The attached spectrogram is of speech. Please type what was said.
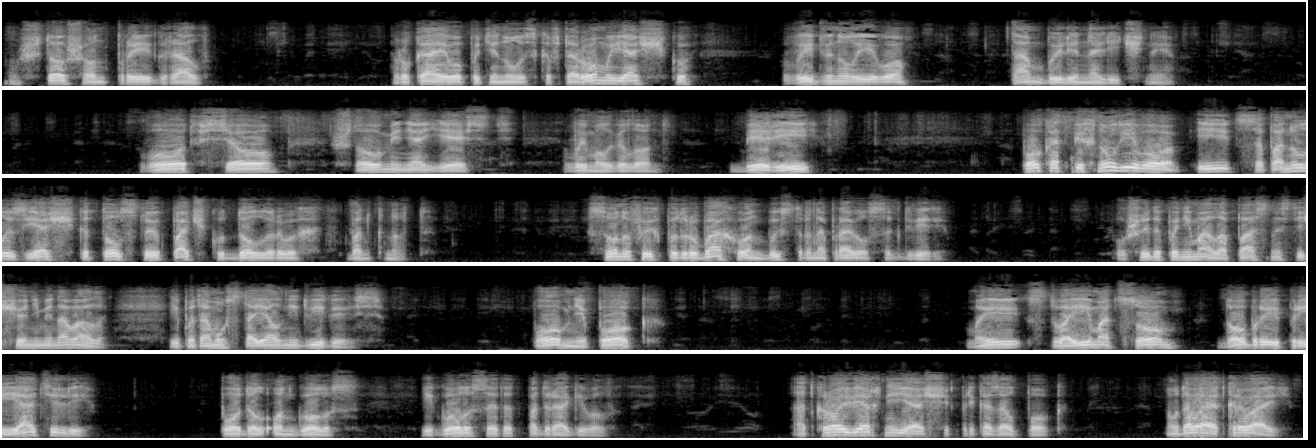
Ну что ж, он проиграл. Рука его потянулась ко второму ящику, выдвинула его. Там были наличные. «Вот все, что у меня есть», — вымолвил он. «Бери». Пок отпихнул его и цапанул из ящика толстую пачку долларовых банкнот. Сунув их под рубаху, он быстро направился к двери. Ушида понимал, опасность еще не миновала, и потому стоял, не двигаясь. «Помни, Пок, мы с твоим отцом добрые приятели», — подал он голос, и голос этот подрагивал. «Открой верхний ящик», — приказал Пок. «Ну, давай, открывай».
